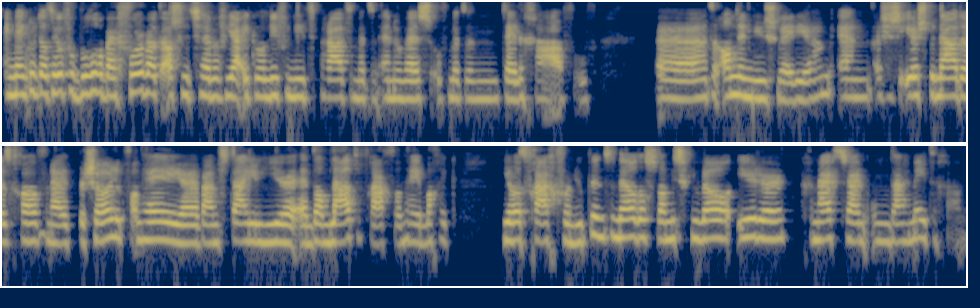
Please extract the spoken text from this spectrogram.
ik denk ook dat heel veel boeren bij voorbaat als ze iets hebben van ja, ik wil liever niet praten met een NOS of met een Telegraaf of uh, met een ander nieuwsmedium. En als je ze eerst benadert gewoon vanuit persoonlijk van hé, hey, uh, waarom staan jullie hier? En dan later vraagt van hé, hey, mag ik je wat vragen voor nu.nl? Dat ze dan misschien wel eerder geneigd zijn om daar mee te gaan.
